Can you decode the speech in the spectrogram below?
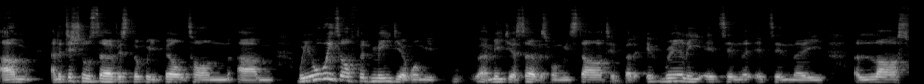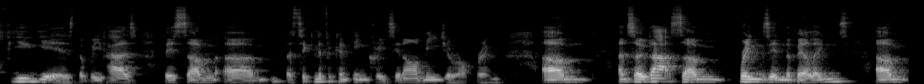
Um, an additional service that we built on, um, we always offered media when we uh, media service when we started, but it really it's in the it's in the last few years that we've had this um, um a significant increase in our media offering, um, and so that's um, brings in the billings. Um,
